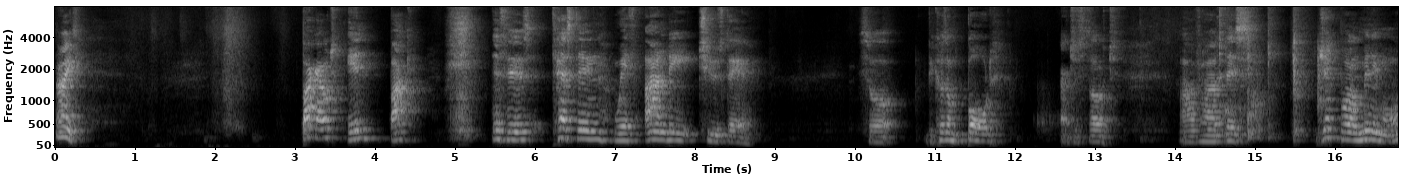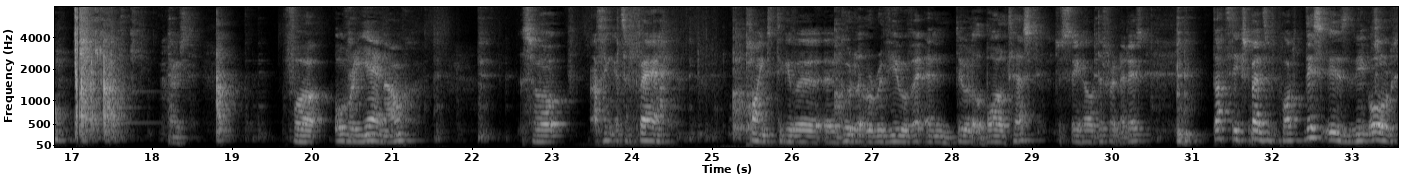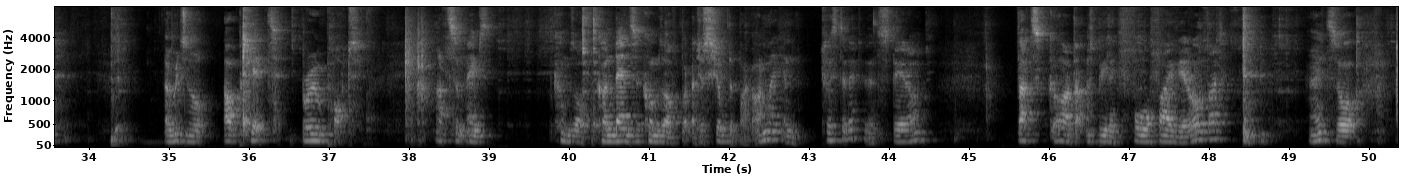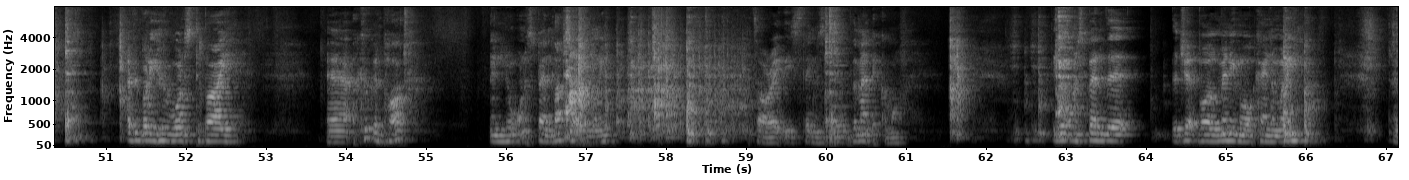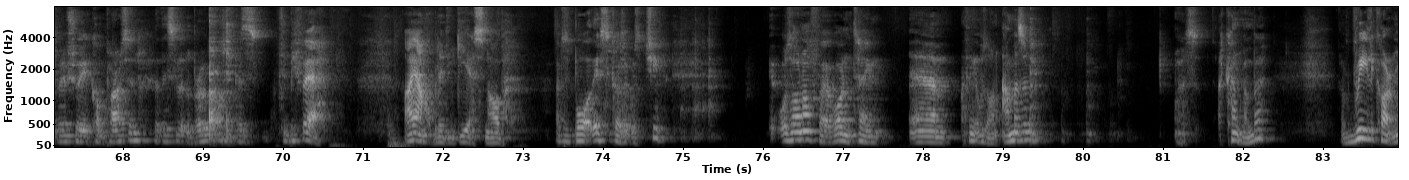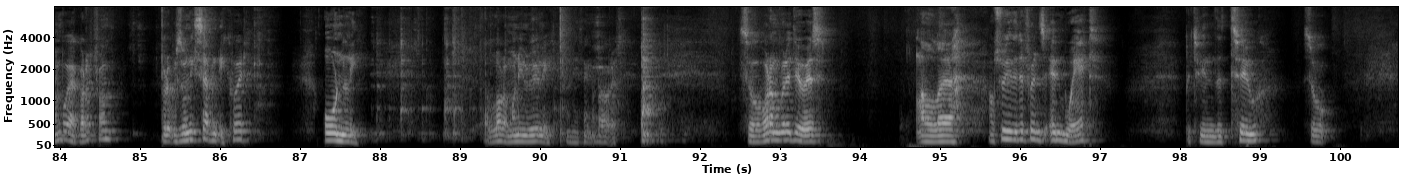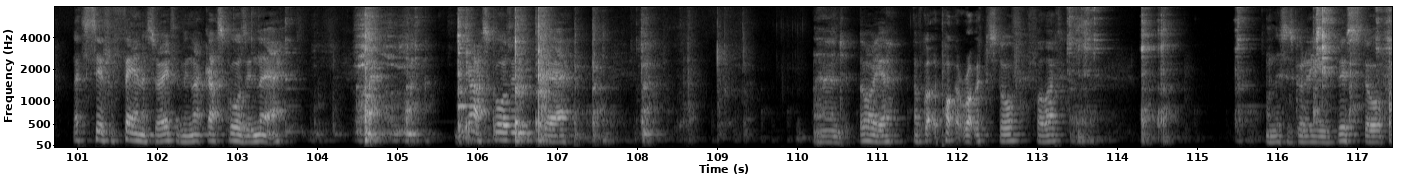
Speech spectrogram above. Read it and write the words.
Right. Back out, in, back. This is testing with Andy Tuesday. So, because I'm bored, I just thought I've had this Jet Boil Minimo Christ, for over a year now. So, I think it's a fair point to give a, a good little review of it and do a little boil test, just see how different it is. That's the expensive pot. This is the old original Alpkit brew pot. That sometimes comes off, the condenser comes off, but I just shoved it back on like and twisted it and it stayed on. That's, God, that must be like four or five year old that. Right, so everybody who wants to buy uh, a cooking pot and you don't want to spend that sort of money, these things, they're meant to come off. You don't want to spend the, the Jetboil more kind of money. I'm going to show you a comparison for this little brew because to be fair, I am a bloody gear snob. I just bought this because it was cheap. It was on offer one time, um, I think it was on Amazon. Was, I can't remember. I really can't remember where I got it from but it was only 70 quid. Only. A lot of money really, when you think about it. So what I'm going to do is, I'll, uh, I'll show you the difference in weight between the two. So let's say for fairness, right? I mean, that gas goes in there. The gas goes in there. And, oh yeah, I've got the pocket rocket stove for that and this is going to use this stove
